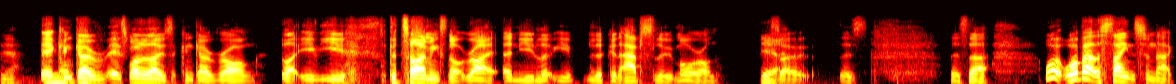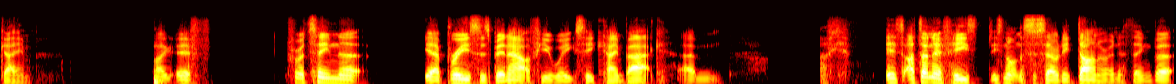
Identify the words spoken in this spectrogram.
Yeah. it Not- can go. It's one of those that can go wrong. Like you, you the timing's not right, and you look, you look an absolute moron. Yeah. So there's, there's that. What, what about the Saints from that game? Like if for a team that, yeah, Brees has been out a few weeks, he came back. Um, it's I don't know if he's he's not necessarily done or anything, but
